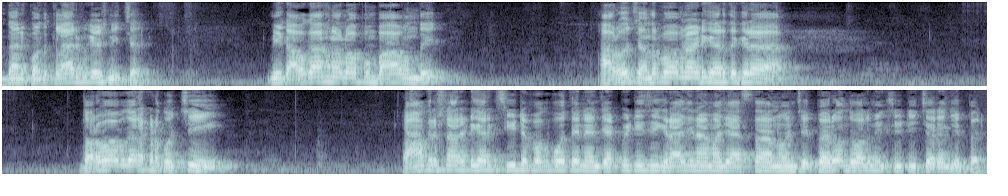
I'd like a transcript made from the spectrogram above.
దానికి కొంత క్లారిఫికేషన్ ఇచ్చారు. మీకు అవగాహన లోపం బాగుంది. ఆ రోజు చంద్రబాబు నాయుడు గారి దగ్గర దొరబాబు గారు అక్కడికి వచ్చి రామకృష్ణారెడ్డి గారికి సీట్ ఇవ్వకపోతే నేను జడ్పీటీసీకి రాజీనామా చేస్తాను అని చెప్పారు అందువల్ల మీకు సీట్ ఇచ్చారని చెప్పారు.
